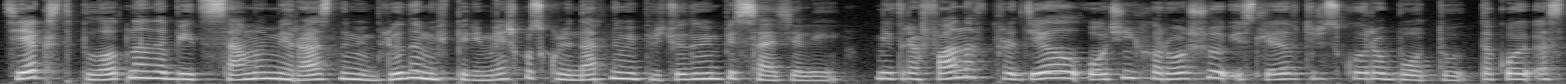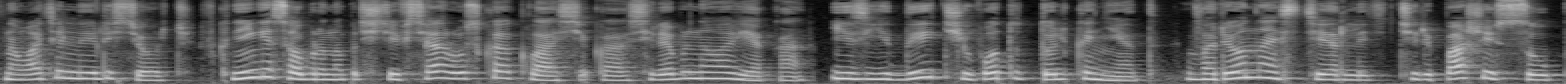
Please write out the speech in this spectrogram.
Текст плотно набит самыми разными блюдами вперемешку с кулинарными причудами писателей. Митрофанов проделал очень хорошую исследовательскую работу, такой основательный research. В книге собрана почти вся русская классика Серебряного века. Из еды чего тут только нет. Вареная стерлядь, черепаший суп,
